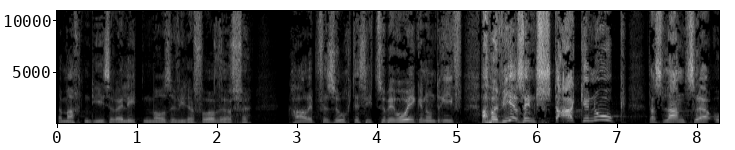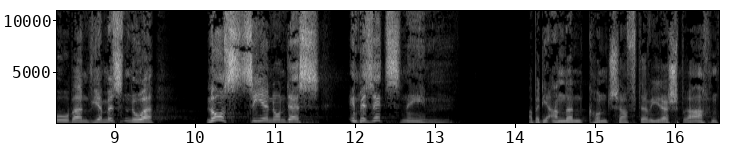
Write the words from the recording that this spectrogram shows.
Da machten die Israeliten Mose wieder Vorwürfe. Kaleb versuchte sie zu beruhigen und rief, aber wir sind stark genug, das Land zu erobern. Wir müssen nur losziehen und es in Besitz nehmen. Aber die anderen Kundschafter widersprachen,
